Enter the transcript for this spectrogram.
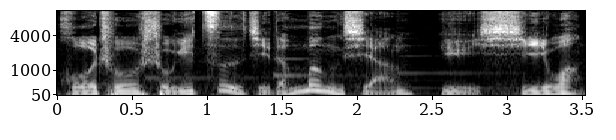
活出属于自己的梦想与希望。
